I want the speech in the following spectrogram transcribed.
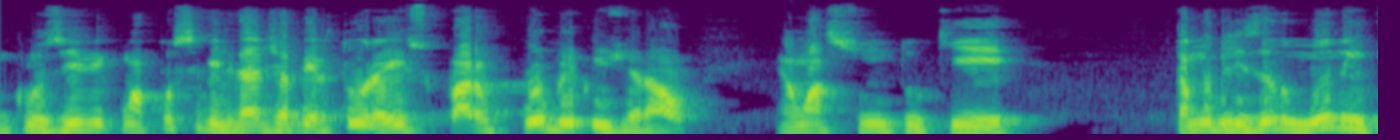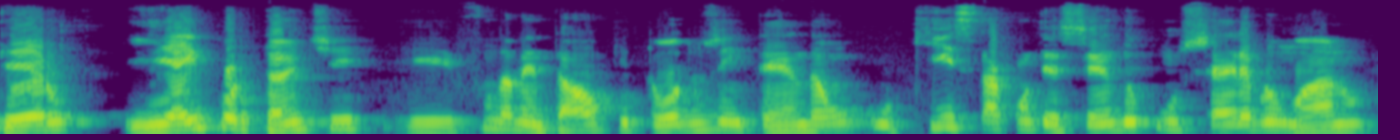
inclusive com a possibilidade de abertura a isso para o público em geral. É um assunto que está mobilizando o mundo inteiro e é importante e fundamental que todos entendam o que está acontecendo com o cérebro humano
